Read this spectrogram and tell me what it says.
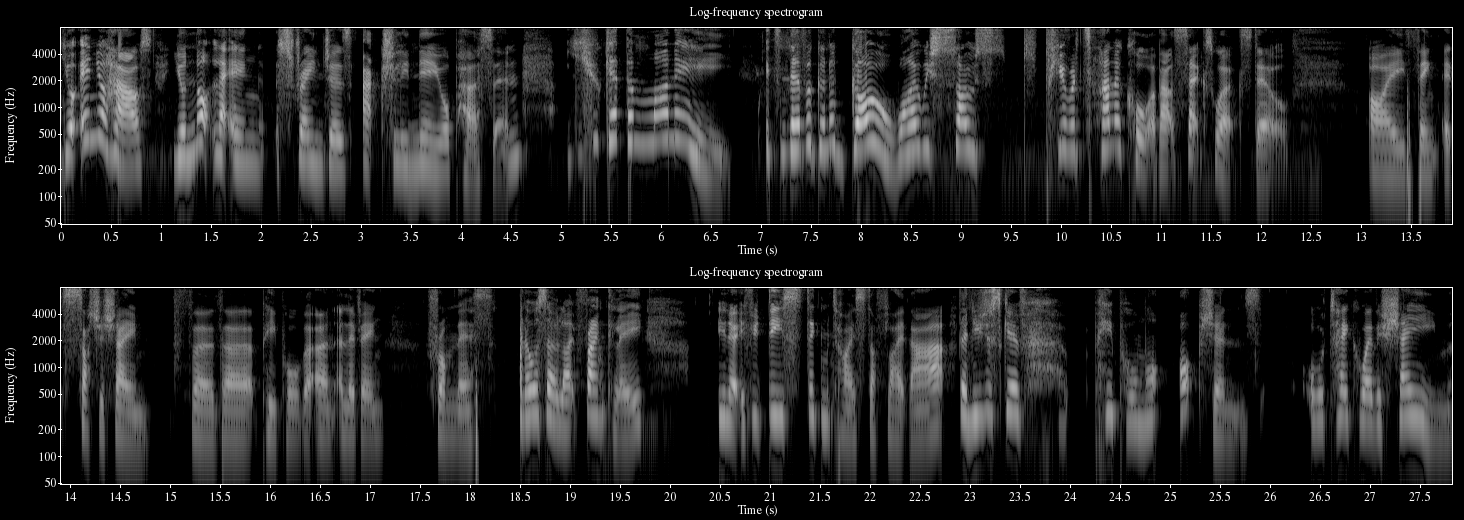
you're in your house, you're not letting strangers actually near your person, you get the money. It's never going to go. Why are we so puritanical about sex work still? I think it's such a shame for the people that earn a living from this. And also, like, frankly, you know, if you destigmatize stuff like that, then you just give people more options or take away the shame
